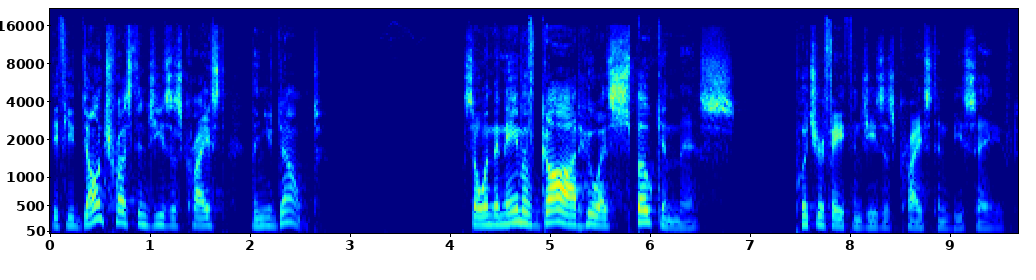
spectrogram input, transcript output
If you don't trust in Jesus Christ, then you don't. So, in the name of God who has spoken this, put your faith in Jesus Christ and be saved.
